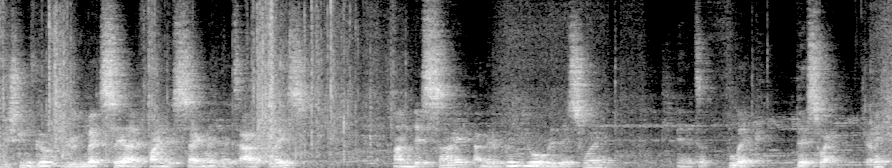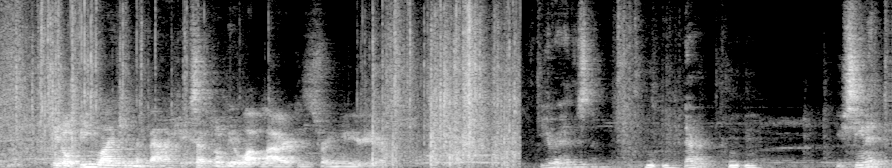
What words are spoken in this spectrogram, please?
I'm just gonna go through, let's say I find a segment that's out of place. On this side, I'm gonna bring you over this way, and it's a flick this way, okay? It'll be like in the back, except it'll be a lot louder because it's right near your ear. You ever had this done? Never? Mm You've seen it?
